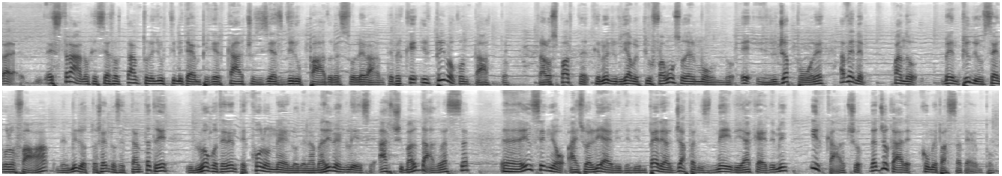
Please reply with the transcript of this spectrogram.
è strano che sia soltanto negli ultimi tempi che il calcio si sia sviluppato nel sollevante, perché il primo contatto tra lo sport che noi giudichiamo il più famoso del mondo e il Giappone avvenne quando ben più di un secolo fa, nel 1873, il luogotenente colonnello della marina inglese Archibald Douglas eh, insegnò ai suoi allievi dell'Imperial Japanese Navy Academy il calcio da giocare come passatempo.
